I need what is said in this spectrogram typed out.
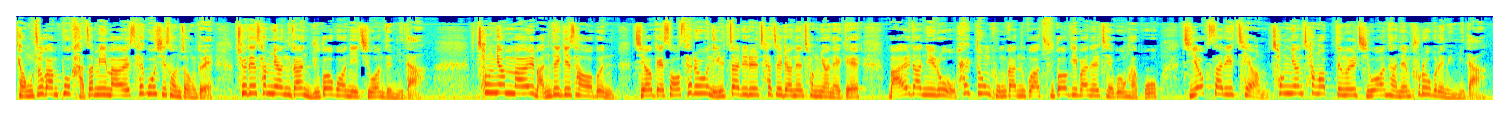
경주 간포 가자미마을 세 곳이 선정돼 최대 3년간 6억 원이 지원됩니다. 청년마을 만들기 사업은 지역에서 새로운 일자리를 찾으려는 청년에게 마을 단위로 활동 공간과 주거 기반을 제공하고 지역살이 체험, 청년 창업 등을 지원하는 프로그램입니다.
